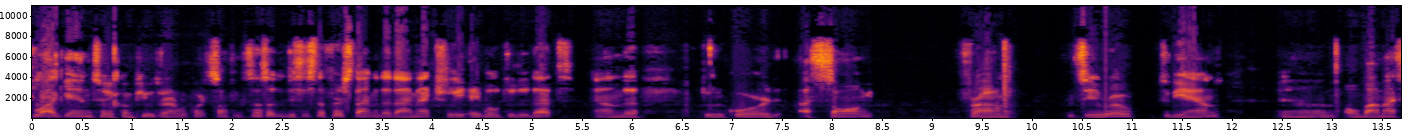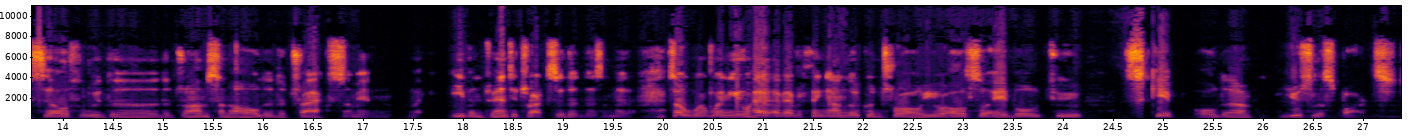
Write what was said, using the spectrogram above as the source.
plug into a computer and record something. So, so, this is the first time that I'm actually able to do that and uh, to record a song from zero to the end, uh, all by myself with the, the drums and all the, the tracks. I mean, like even 20 tracks, so that doesn't matter. So when you have everything under control, you're also able to skip all the useless parts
